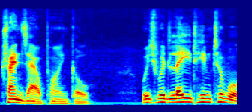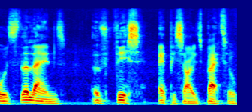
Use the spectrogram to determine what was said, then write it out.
Transalpine Gaul which would lead him towards the lands of this episode's battle.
